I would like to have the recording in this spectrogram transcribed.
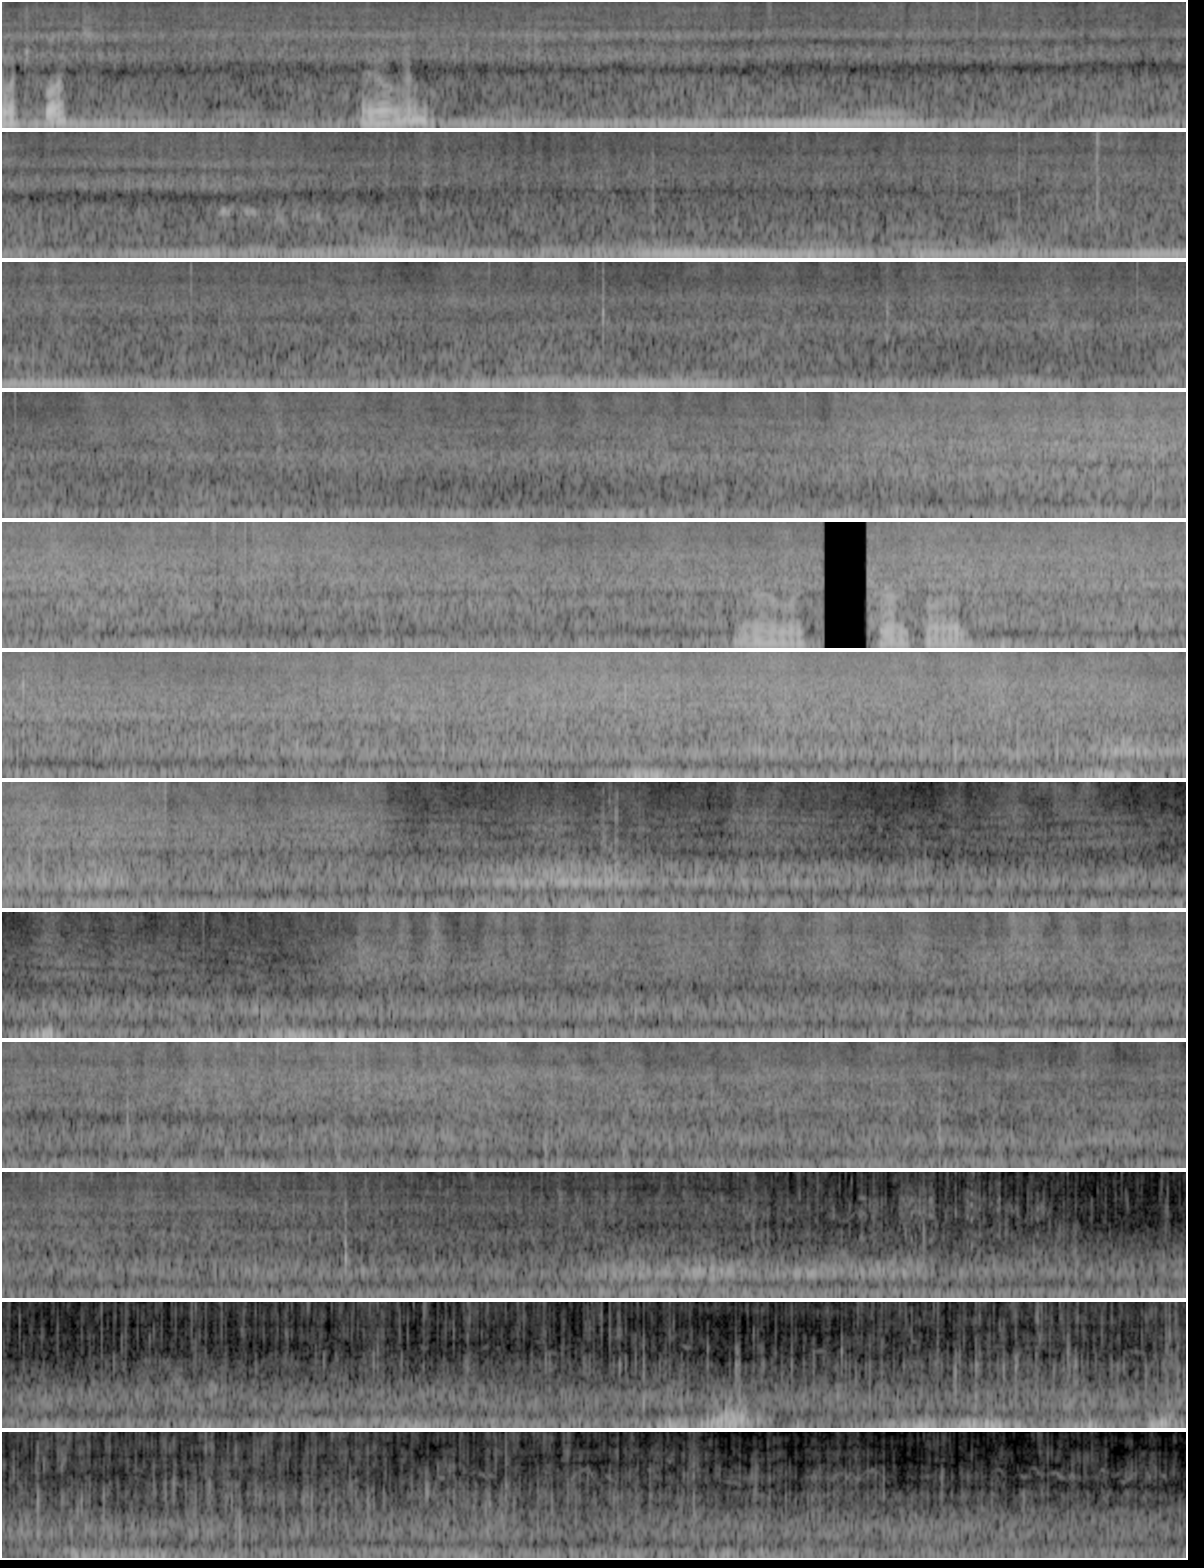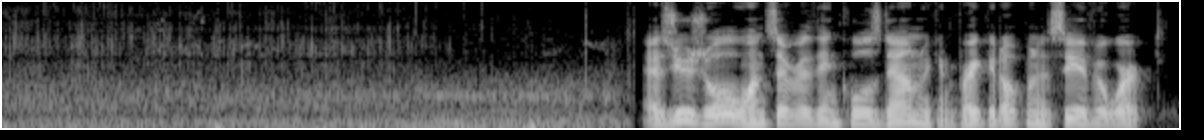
Too much flux? I don't know. Tripod. As usual, once everything cools down, we can break it open to see if it worked.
